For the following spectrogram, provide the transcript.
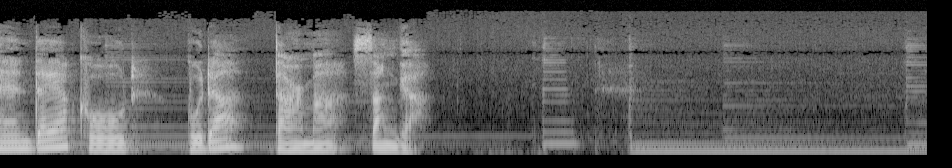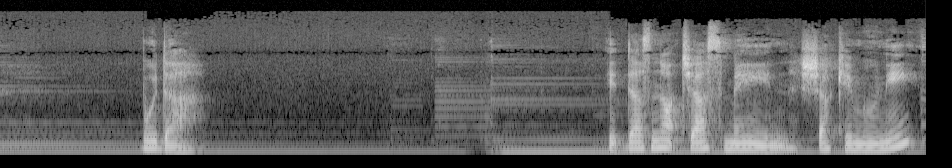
And they are called Buddha, Dharma, Sangha. Buddha. It does not just mean Shakyamuni,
